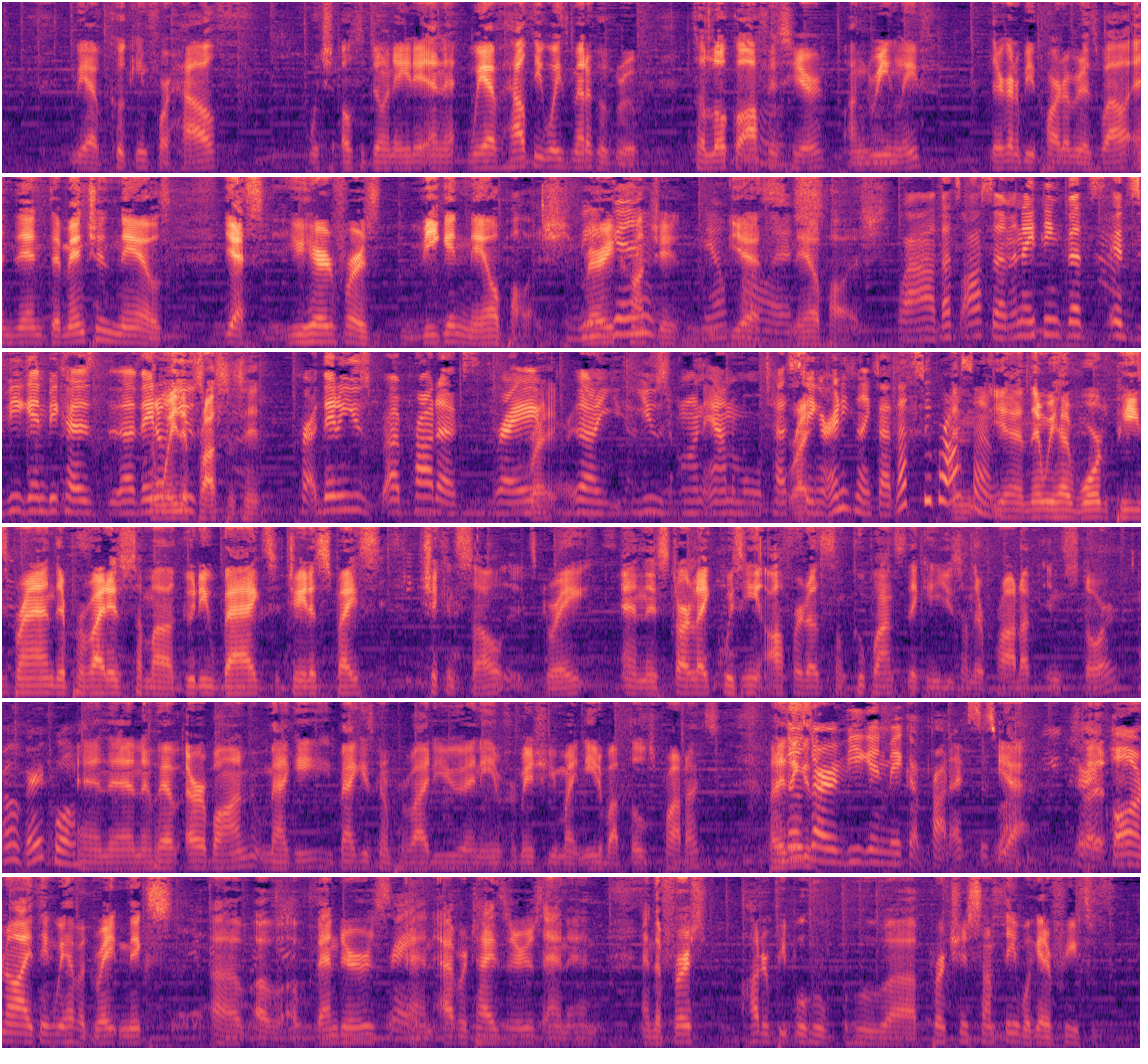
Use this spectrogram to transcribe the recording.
We have Cooking for Health, which also donated, and we have Healthy Ways Medical Group. It's a local office here on Greenleaf. They're going to be part of it as well. And then Dimension Nails. Yes, you heard it first. Vegan nail polish. Very Vegan conscious. nail yes, polish. nail polish. Wow, that's awesome. And I think that's it's vegan because uh, they the don't way use they process it. pro- they don't use uh, products right, Right. Uh, used on animal testing Right. or anything like that. That's super And- awesome. yeah, and then we had World Peas brand. They provided some uh, goodie bags, Jada Spice chicken salt. It's great. And then Starlight Cuisine offered us some coupons they can use on their product in store. Oh, very cool. And then we have Arbonne, Maggie. Maggie's going to provide you any information you might need about those products. But And I think those are vegan makeup products as well. yeah. Very So, cool. all in all, I think we have a great mix of, of, of vendors Right. and advertisers, and, and, and the first hundred people who who uh, purchase something will get a free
